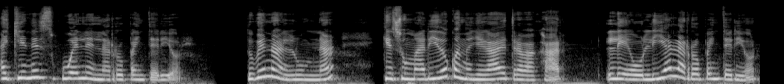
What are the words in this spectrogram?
Hay quienes huelen la ropa interior. Tuve una alumna que su marido cuando llegaba de trabajar le olía la ropa interior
